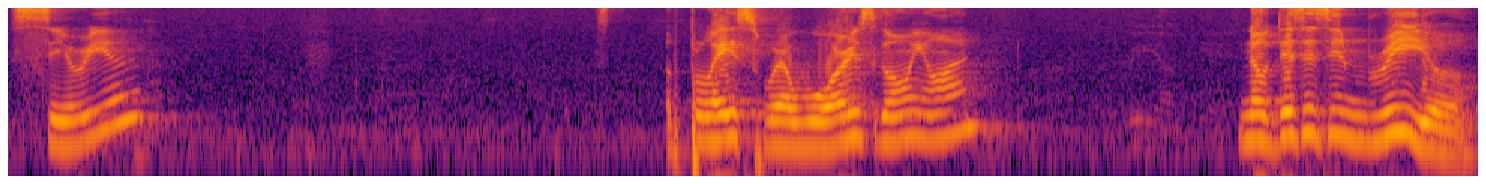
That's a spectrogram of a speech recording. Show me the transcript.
Syria? A place where war is going on? No, this is in Rio.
